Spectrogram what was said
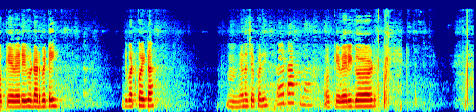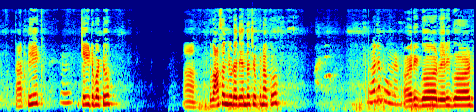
ఓకే వెరీ గుడ్. అడబెట్టి ఇది పట్టుకో ఇట. ఉమ్, ఏందో చెప్పది? Okay very good. కార్తీక్ చెయ్యి ఇటు పట్టు. వాసన చూడదు ఏందో చెప్పు నాకు. Very good very good.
